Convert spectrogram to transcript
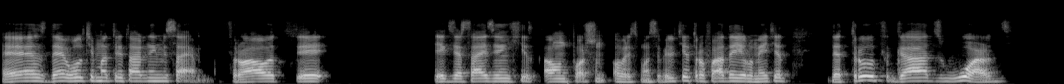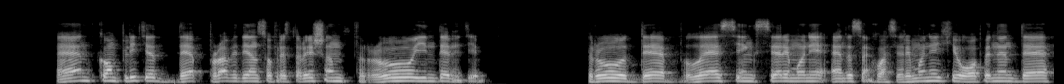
as the ultimate returning Messiah. Throughout the exercising his own portion of responsibility, Father illuminated the truth, God's word, and completed the providence of restoration through indemnity. Through the blessing ceremony and the Seonghwa ceremony, he opened the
